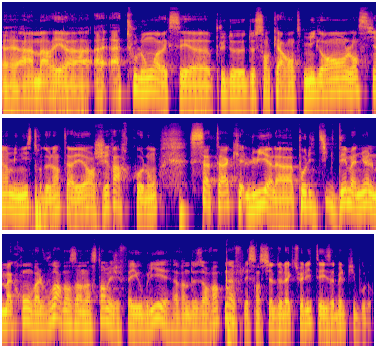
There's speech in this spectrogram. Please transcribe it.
euh, a amarré à, Toulon avec ses euh, plus de 240 migrants. L'ancien ministre de l'Intérieur, Gérard Collomb, s'attaque, lui, à la politique d'Emmanuel Macron. On va le voir dans un instant, mais j'ai failli oublier, à 22h29, l'essentiel de l'actualité, Isabelle Piboulot.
